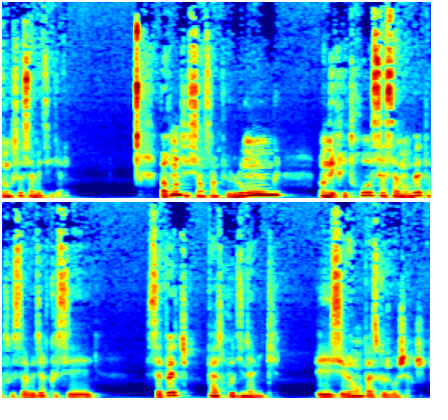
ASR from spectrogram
donc ça, ça m'est égal. Par contre, les séances un peu longues, on écrit trop, ça, ça m'embête parce que ça veut dire que c'est, ça peut être pas trop dynamique. Et c'est vraiment pas ce que je recherche.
